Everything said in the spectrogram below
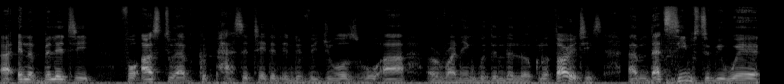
uh, inability for us to have capacitated individuals who are running within the local authorities. Um, that seems to be where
